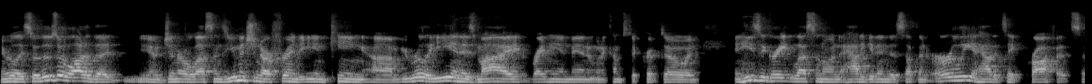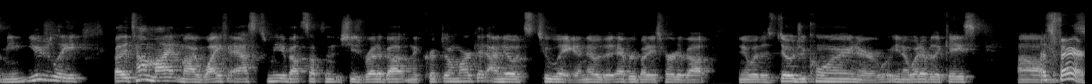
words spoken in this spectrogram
and really, so those are a lot of the you know general lessons. You mentioned our friend Ian King. Um, really, Ian is my right hand man when it comes to crypto, and and he's a great lesson on how to get into something early and how to take profits. I mean, usually by the time my my wife asks me about something that she's read about in the crypto market, I know it's too late. I know that everybody's heard about you know whether it's Dogecoin or you know whatever the case. Um, That's fair.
